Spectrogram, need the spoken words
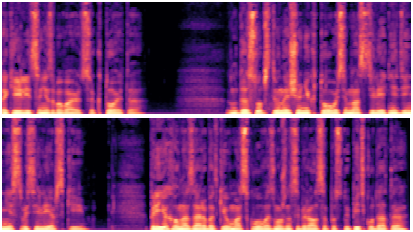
Такие лица не забываются. Кто это?» «Да, собственно, еще никто. Восемнадцатилетний Денис Василевский». Приехал на заработки в Москву, возможно, собирался поступить куда-то.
